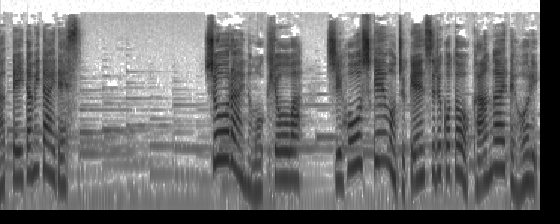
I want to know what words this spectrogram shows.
っていたみたいです。将来の目標は司法試験を受験することを考えており、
